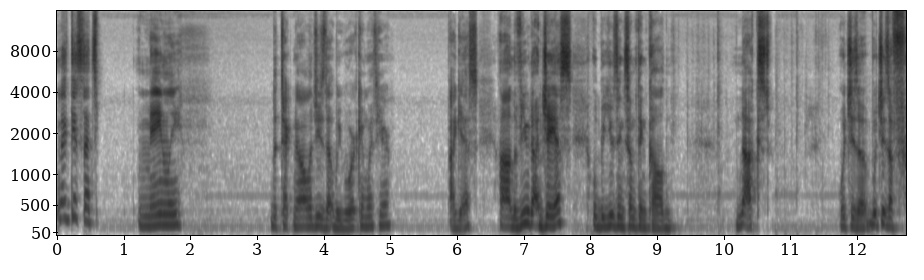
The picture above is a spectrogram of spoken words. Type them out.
And I guess that's mainly the technologies that we're working with here. I guess. Uh, the Vue.js will be using something called Nuxt, which is a which is a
